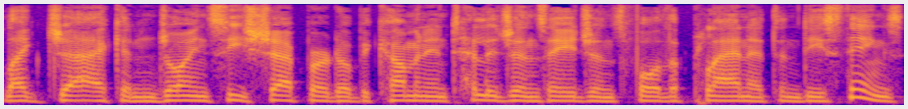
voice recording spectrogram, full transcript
like Jack and join Sea Shepherd or become an intelligence agent for the planet and these things,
